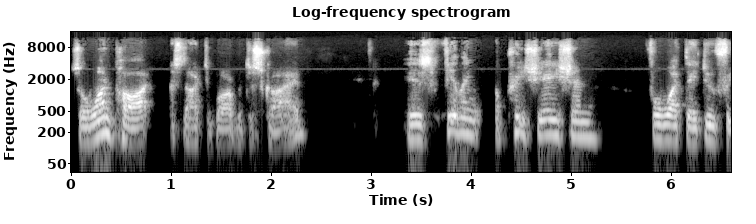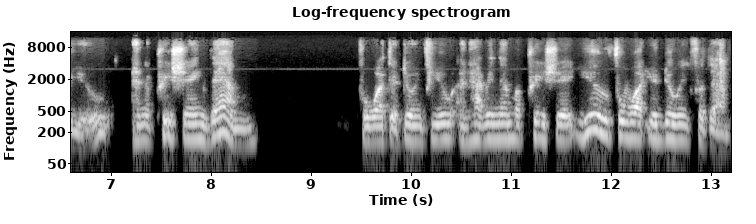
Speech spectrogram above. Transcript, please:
So one part, as Dr. Barbara described, is feeling appreciation for what they do for you and appreciating them for what they're doing for you and having them appreciate you for what you're doing for them.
